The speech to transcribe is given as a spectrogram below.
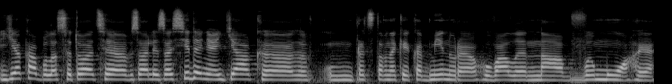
яка була ситуація в залі засідання? Як е, представники Кабміну реагували на вимоги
